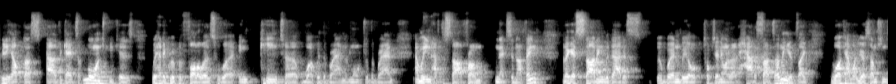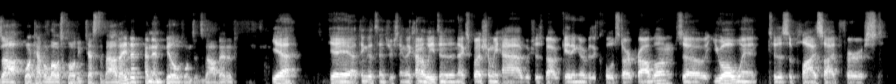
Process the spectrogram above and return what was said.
really helped us out of the gates at launch because we had a group of followers who were keen to work with the brand and launch with the brand. And we didn't have to start from next to nothing. But I guess starting with that is when we all talk to anyone about how to start something, it's like work out what your assumptions are, work out the lowest quality test to validate it, and then build once it's validated. Yeah. Yeah, yeah, I think that's interesting. That kind of leads into the next question we had, which is about getting over the cold start problem. So you all went to the supply side first.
